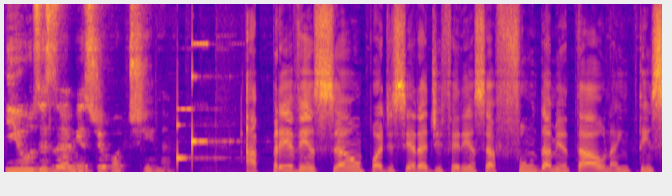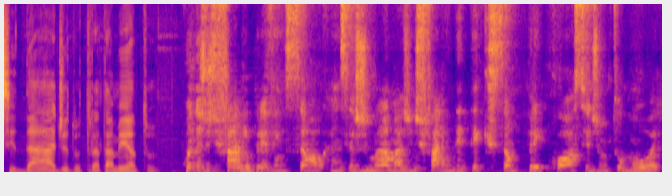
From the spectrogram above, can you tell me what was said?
e os exames de rotina. A prevenção pode ser a diferença fundamental na intensidade do tratamento. Quando a gente fala em prevenção ao câncer de mama, a gente fala em detecção precoce de um tumor.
